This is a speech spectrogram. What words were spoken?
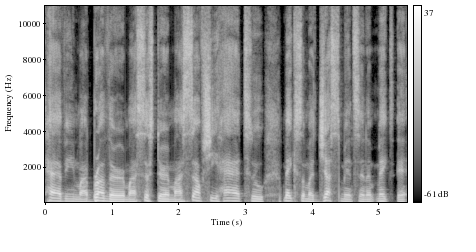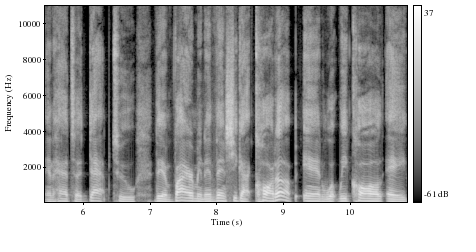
having my brother, my sister, and myself, she had to make some adjustments and it makes and had to adapt to the environment. And then she got caught up in what we call a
